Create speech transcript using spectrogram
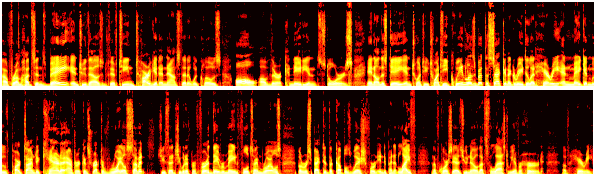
Uh, from Hudson's Bay in 2015, Target announced that it would close all of their Canadian stores. And on this day in 2020, Queen Elizabeth II agreed to let Harry and Meghan move part time to Canada after a constructive royal summit. She said she would have preferred they remain full time royals, but respected the couple's wish for an independent life. And of course, as you know, that's the last we ever heard of Harry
